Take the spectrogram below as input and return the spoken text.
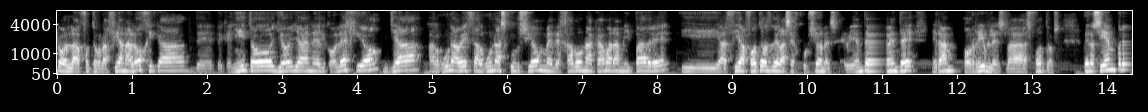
con la fotografía analógica de pequeñito, yo ya en el colegio, ya alguna vez alguna excursión me dejaba una cámara a mi padre y hacía fotos de las excursiones. Evidentemente eran horribles las fotos, pero siempre,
